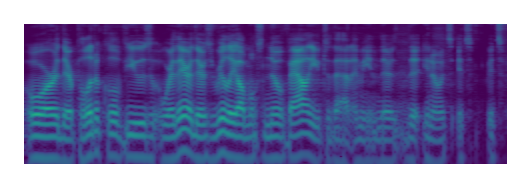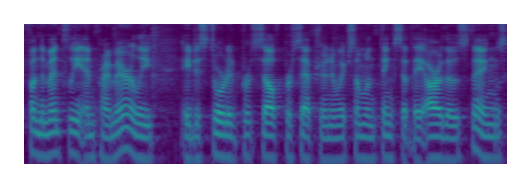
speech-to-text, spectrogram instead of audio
or their political views. Where there, there's really almost no value to that. I mean, the, you know, it's it's it's fundamentally and primarily a distorted self perception in which someone thinks that they are those things,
